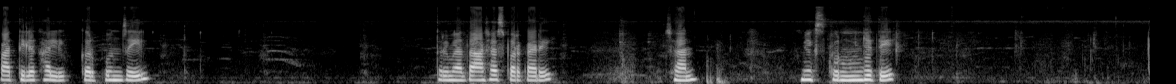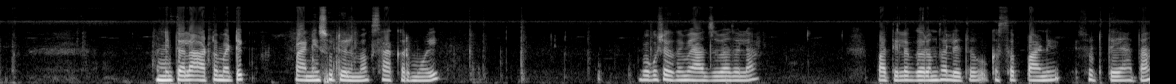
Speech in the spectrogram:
पातेलं खाली करपून जाईल. तर मी आता अशाच प्रकारे छान मिक्स करून घेते. आणि त्याला ऑटोमॅटिक पाणी सुटेल मग साखरमुळे. बघू शकता मी आजूबाजूला. पातेलं गरम झाले तर कसं पाणी सुटते आता.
